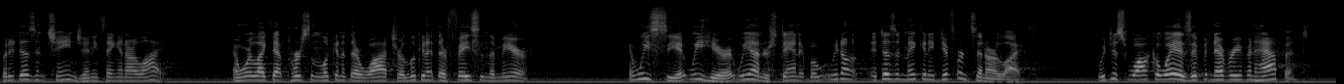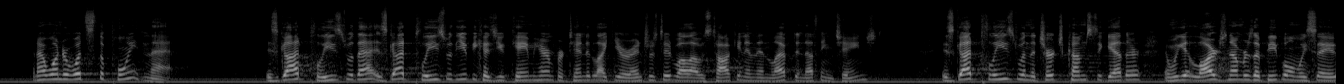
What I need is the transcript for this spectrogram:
But it doesn't change anything in our life. And we're like that person looking at their watch or looking at their face in the mirror and we see it, we hear it, we understand it, but we don't, it doesn't make any difference in our life. We just walk away as if it never even happened. And I wonder, what's the point in that? Is God pleased with that? Is God pleased with you because you came here and pretended like you were interested while I was talking and then left and nothing changed? Is God pleased when the church comes together and we get large numbers of people and we say,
